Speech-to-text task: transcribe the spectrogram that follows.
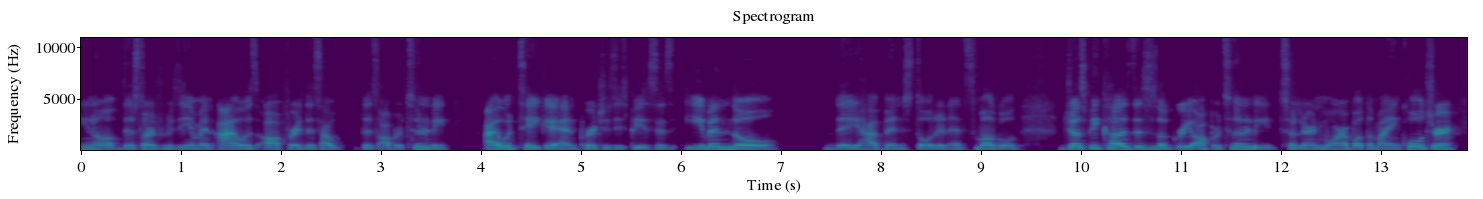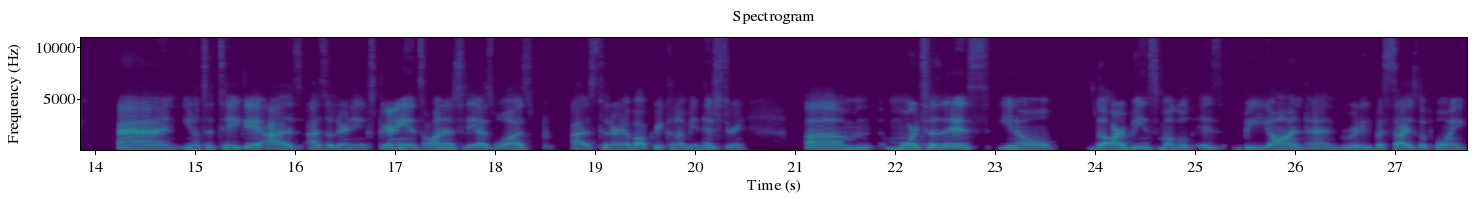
you know, of this large museum and I was offered this out this opportunity, I would take it and purchase these pieces, even though they have been stolen and smuggled just because this is a great opportunity to learn more about the Mayan culture and you know to take it as as a learning experience honestly as well as as to learn about pre-columbian history. Um more to this you know the art being smuggled is beyond and really besides the point.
